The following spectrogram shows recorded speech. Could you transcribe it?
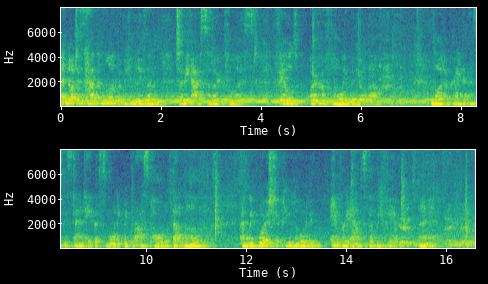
And not just have them, Lord, but we can live them to the absolute fullest filled, overflowing with your love. Lord, I pray that as we stand here this morning, we grasp hold of that love and we worship you, Lord, with every ounce that we feel. Amen. Thank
